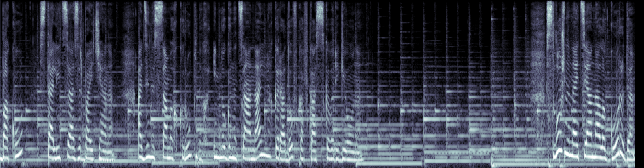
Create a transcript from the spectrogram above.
Баку – столица Азербайджана, один из самых крупных и многонациональных городов Кавказского региона. Сложно найти аналог города,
